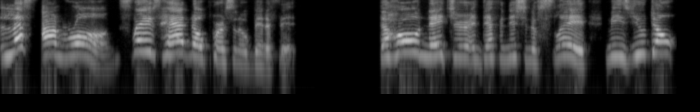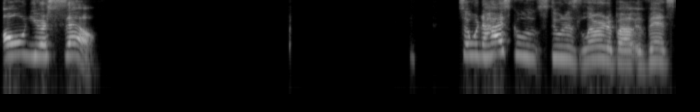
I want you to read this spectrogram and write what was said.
lest I'm wrong, slaves had no personal benefit. The whole nature and definition of slave means you don't own yourself. So when the high school students learn about events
